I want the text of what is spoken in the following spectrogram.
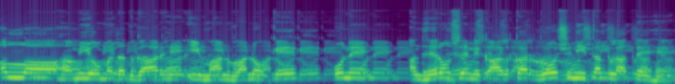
اللہ ہمی و مددگار ہیں ایمان والوں کے، انہیں اندھیروں سے نکال کر روشنی تک لاتے ہیں۔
